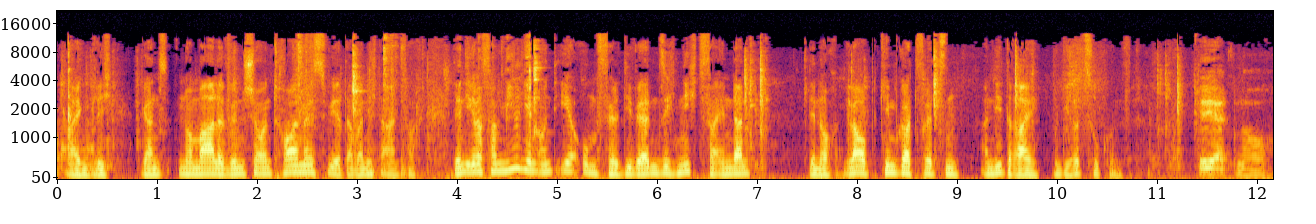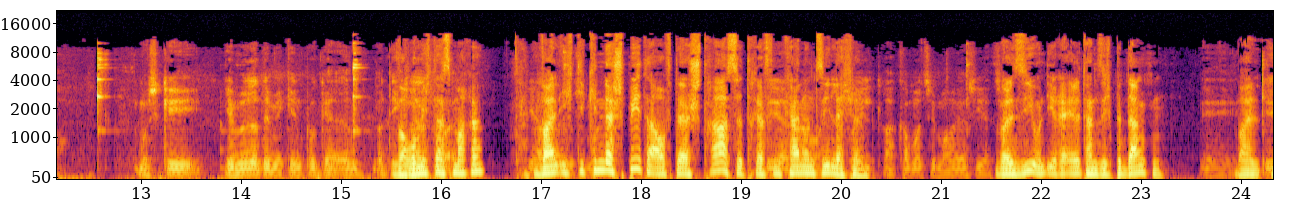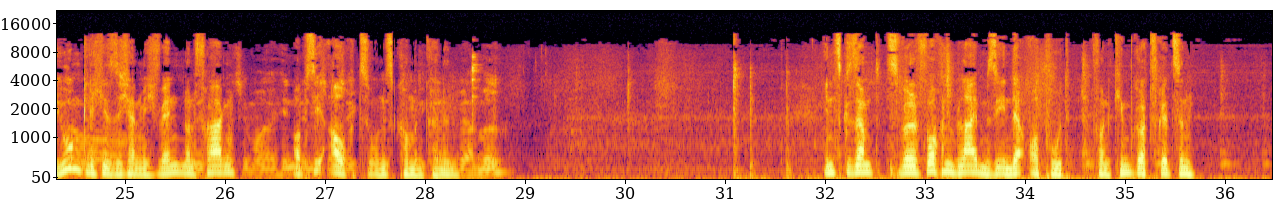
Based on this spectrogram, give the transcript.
Eigentlich ganz normale Wünsche und Träume, es wird aber nicht einfach. Denn ihre Familien und ihr Umfeld, die werden sich nicht verändern. Dennoch glaubt Kim Gottfriedsen an die drei und ihre Zukunft. Warum ich das mache? Weil ich die Kinder später auf der Straße treffen kann und sie lächeln. Weil sie und ihre Eltern sich bedanken. Weil Jugendliche sich an mich wenden und fragen, ob sie auch zu uns kommen können. Insgesamt zwölf Wochen bleiben sie in der Obhut von Kim Gottfriedsen.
